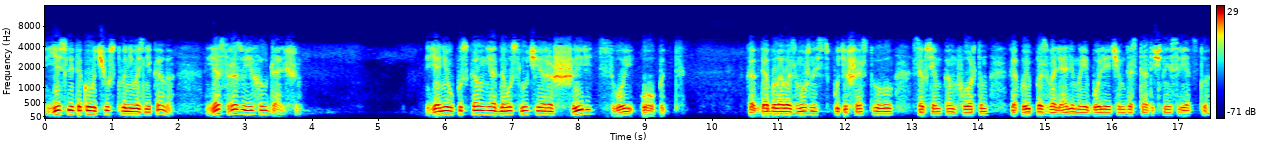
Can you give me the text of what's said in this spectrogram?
Если такого чувства не возникало, я сразу ехал дальше. Я не упускал ни одного случая расширить свой опыт. Когда была возможность, путешествовал со всем комфортом, какой позволяли мои более чем достаточные средства,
